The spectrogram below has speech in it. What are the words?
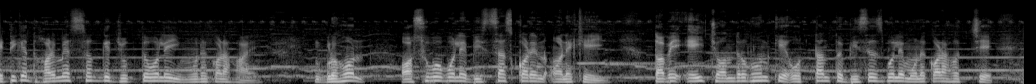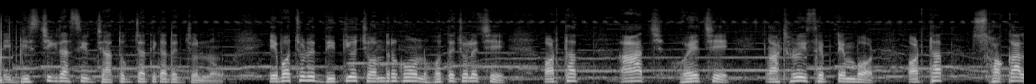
এটিকে ধর্মের সঙ্গে যুক্ত বলেই মনে করা হয়। গ্রহণ অশুভ বলে বিশ্বাস করেন অনেকেই। তবে এই চন্দ্রগ্রহণকে অত্যন্ত বিশেষ বলে মনে করা হচ্ছে এই বৃশ্চিক রাশির জাতক জাতিকাদের জন্য। এবছরের দ্বিতীয় চন্দ্রগ্রহণ হতে চলেছে, অর্থাৎ আজ হয়েছে আঠেরোই সেপ্টেম্বর, অর্থাৎ সকাল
